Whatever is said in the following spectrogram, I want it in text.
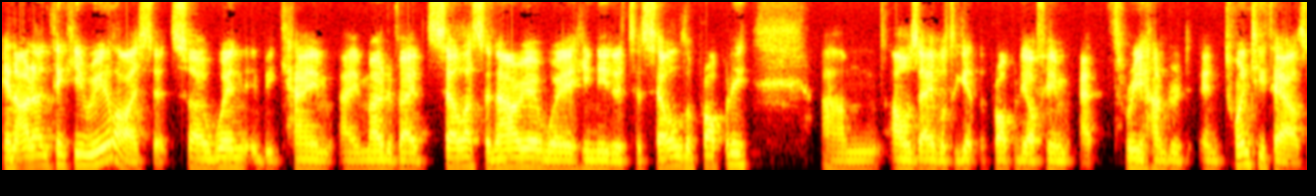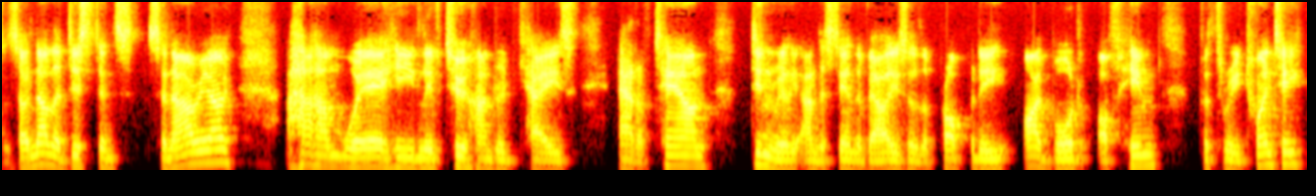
and I don't think he realised it. So when it became a motivated seller scenario where he needed to sell the property, um, I was able to get the property off him at three hundred and twenty thousand. So another distance scenario um, where he lived two hundred k's out of town didn't really understand the values of the property. I bought it off him for 320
